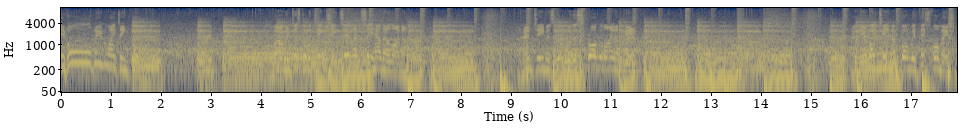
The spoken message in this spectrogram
they've all been waiting for. Well, we've just got the team sheets in. Let's see how they'll line up. The home team has gone with a strong lineup here. And the away team have gone with this formation.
